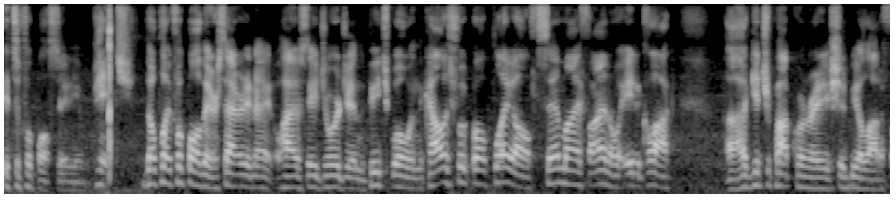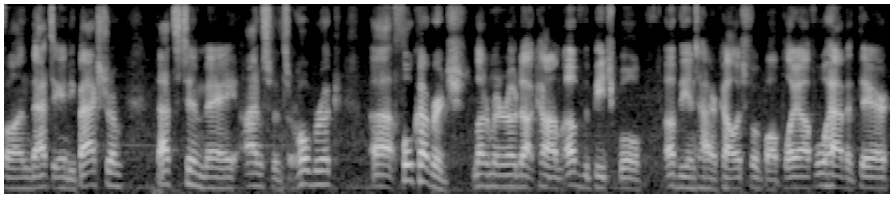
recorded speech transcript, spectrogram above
It's a football stadium. Pitch. They'll play football there Saturday night. Ohio State, Georgia, in the Peach Bowl in the college football playoff semifinal, eight o'clock. Uh, get your popcorn ready. It should be a lot of fun. That's Andy Backstrom. That's Tim May. I'm Spencer Holbrook. Uh, full coverage, LettermanRow.com of the Peach Bowl, of the entire college football playoff. We'll have it there.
